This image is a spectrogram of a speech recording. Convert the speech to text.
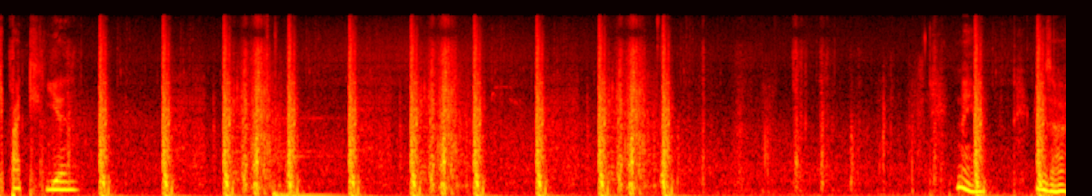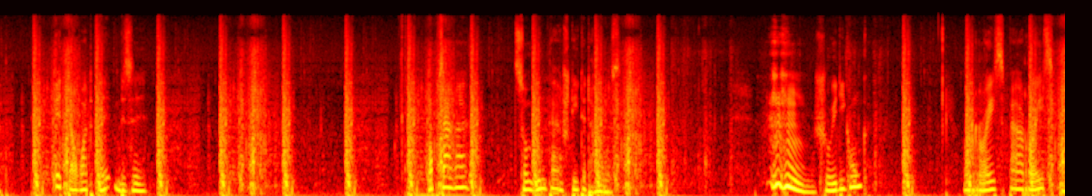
spazieren. Naja, wie gesagt, es dauert halt ein bisschen. Hauptsache, zum Winter steht das Haus. Entschuldigung. Räusper, Räusper.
